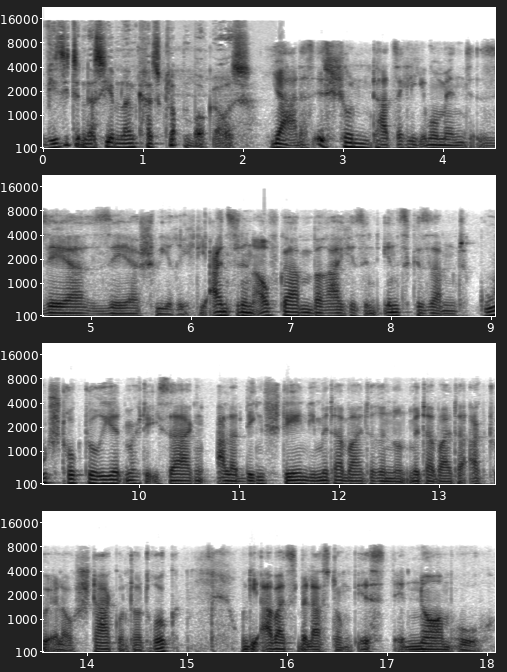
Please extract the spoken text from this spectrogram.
Wie sieht denn das hier im Landkreis Kloppenburg aus? Ja, das ist schon tatsächlich im Moment sehr, sehr schwierig. Die einzelnen Aufgabenbereiche sind insgesamt gut strukturiert, möchte ich sagen. Allerdings stehen die Mitarbeiterinnen und Mitarbeiter aktuell auch stark unter Druck und die Arbeitsbelastung ist enorm hoch.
